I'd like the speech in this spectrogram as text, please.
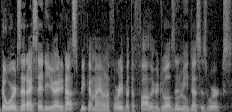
The words that I say to you, I do not speak on my own authority, but the Father who dwells in me does his works.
